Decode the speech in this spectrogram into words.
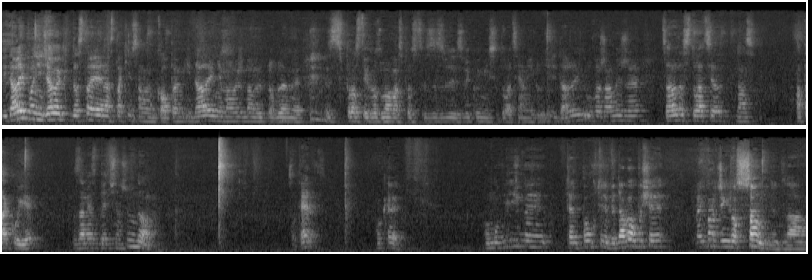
I dalej poniedziałek dostaje nas takim samym kopem i dalej nie mamy, mamy problemy z prostych rozmowach, z, prost, z, zwykłymi sytuacjami ludzi. I dalej uważamy, że cała ta sytuacja nas atakuje, zamiast być naszym domem. Co teraz? Okej. Omówiliśmy ten punkt, który wydawałby się najbardziej rozsądny dla,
